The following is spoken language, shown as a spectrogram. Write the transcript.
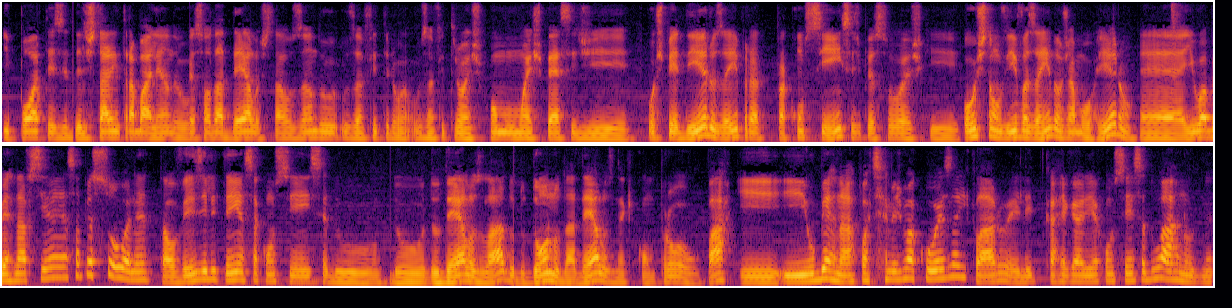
hipótese deles estarem trabalhando, o pessoal da Delos está usando os, anfitriões, os anfitriões como uma espécie de hospedeiros aí para consciência de pessoas que ou estão vivas ainda ou já morreram. É, e o Abernathy é essa pessoa, né? Talvez ele tenha essa consciência do, do, do Delos lá, do, do dono da Delos, né? Que comprou o parque. E, e o Bernard pode ser a mesma coisa e, claro, ele carregaria a consciência do Arnold, né?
